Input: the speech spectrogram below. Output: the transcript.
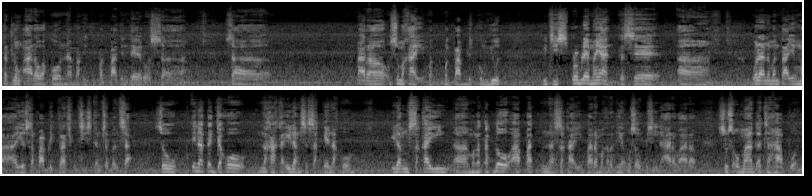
Tatlong araw ako na makikipagpatintero sa sa para sumakay, mag, mag-public commute which is problema yan kasi ah, wala naman tayong maayos na public transport system sa bansa. So, tinatadya ko nakakailang sasakyan ako, ilang sakay, ah, mga tatlo o apat na sakay para makarating ako sa opisina araw-araw. So, sa umaga at sa hapon,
